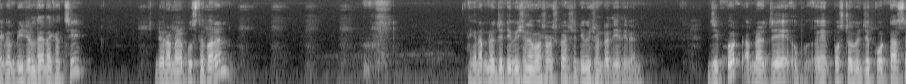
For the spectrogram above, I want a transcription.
একদম ডিটেল দিয়ে দেখাচ্ছি, যেন আপনারা বুঝতে পারেন। এখানে আপনার যে ডিভিশনে বসবাস করেন, সেই ডিভিশনটা দিয়ে দিবেন। জিপ কোড, আপনার যে পোস্ট অফিস যে কোডটা আছে,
